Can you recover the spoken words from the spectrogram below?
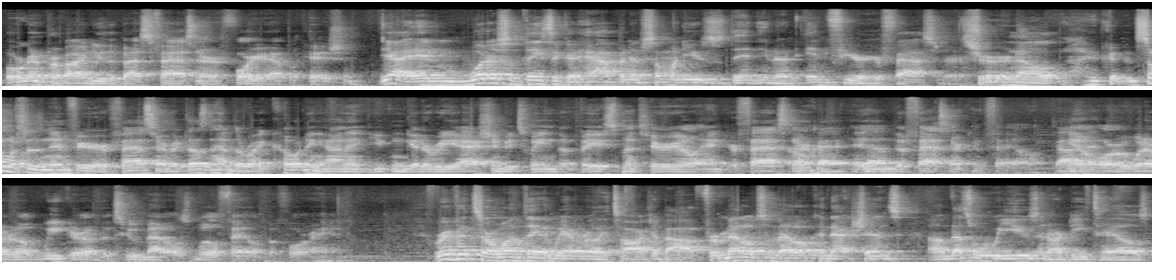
but we're going to provide you the best fastener for your application. Yeah, and what are some things that could happen if someone uses an, you know, an inferior fastener? Sure. Now, could, so much as an inferior fastener, if it doesn't have the right coating on it, you can get a reaction between the base material and your fastener, Okay, and yeah. the fastener can fail, Got you know, it. or whatever the weaker of the two metals will fail beforehand. Rivets are one thing that we haven't really talked about. For metal to metal connections, um, that's what we use in our details.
